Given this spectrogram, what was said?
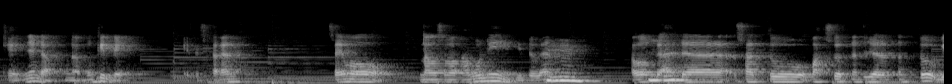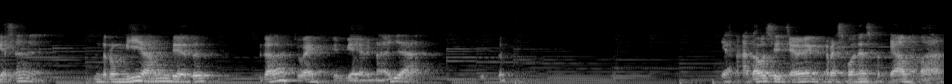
kayaknya nggak nggak mungkin deh. Gitu. Sekarang saya mau kenal sama kamu nih, gitu kan. Hmm. Kalau nggak Mhm. ada satu maksud dan tujuan tertentu, biasanya cenderung diam dia tuh. Udahlah cuek, biarin aja. Gitu. Ya nggak tahu sih cewek responnya seperti apa.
